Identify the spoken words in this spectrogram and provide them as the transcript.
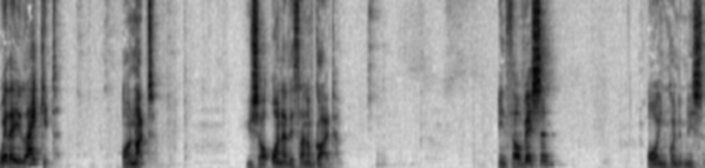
whether you like it or not, you shall honor the Son of God in salvation or in condemnation.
